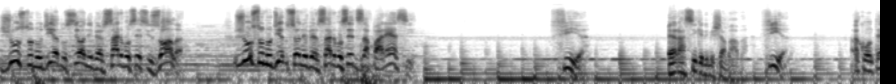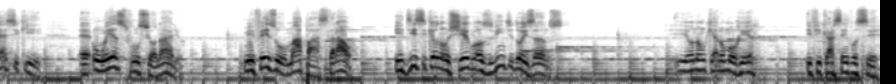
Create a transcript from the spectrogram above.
justo no dia do seu aniversário você se isola? Justo no dia do seu aniversário você desaparece? Fia. Era assim que ele me chamava. Fia. Acontece que é, um ex-funcionário me fez o mapa astral e disse que eu não chego aos 22 anos. E eu não quero morrer e ficar sem você.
